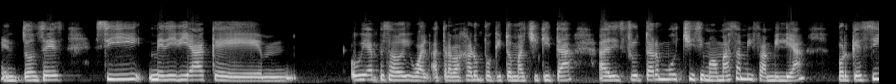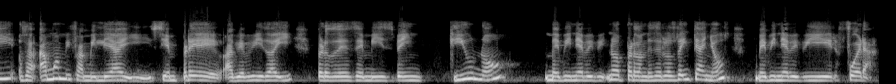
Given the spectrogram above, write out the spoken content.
entonces sí me diría que hubiera empezado igual a trabajar un poquito más chiquita, a disfrutar muchísimo más a mi familia, porque sí, o sea, amo a mi familia y siempre había vivido ahí, pero desde mis 21 me vine a vivir, no, perdón, desde los 20 años me vine a vivir fuera.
